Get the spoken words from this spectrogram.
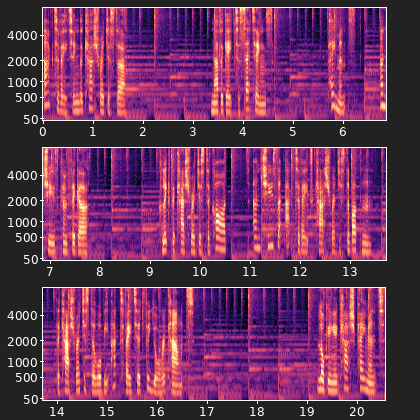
Activating the cash register. Navigate to Settings, Payments, and choose Configure. Click the cash register card and choose the Activate Cash Register button. The cash register will be activated for your account. Logging a cash payment.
